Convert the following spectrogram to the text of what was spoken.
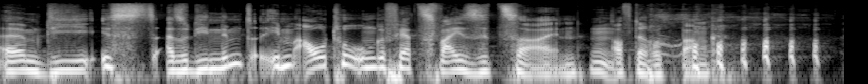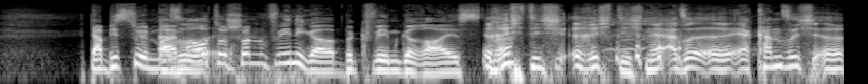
Ähm, die ist, also die nimmt im Auto ungefähr zwei Sitze ein hm. auf der Rückbank. Da bist du in meinem also, Auto schon weniger bequem gereist. Ne? Richtig, richtig. Ne? Also äh, er kann sich, äh,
